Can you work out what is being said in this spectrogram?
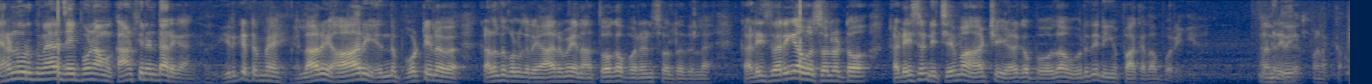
இரநூறுக்கு மேல ஜெயிப்போம்னு அவங்க கான்ஃபிடென்ட்டா இருக்காங்க. இருக்கட்டுமே. எல்லாரும் யார் எந்த போட்டியில் கலந்து கொள்கிற யாருமே நான் தோக்க போகிறேன்னு சொல்கிறது இல்லை கடைசி வரைக்கும் அவங்க சொல்லட்டும். கடைசியில் நிச்சயமாக ஆட்சி இழக்க போவதான் உறுதி. நீங்கள் பார்க்க தான் போகிறீங்க நன்றி. வணக்கம்.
